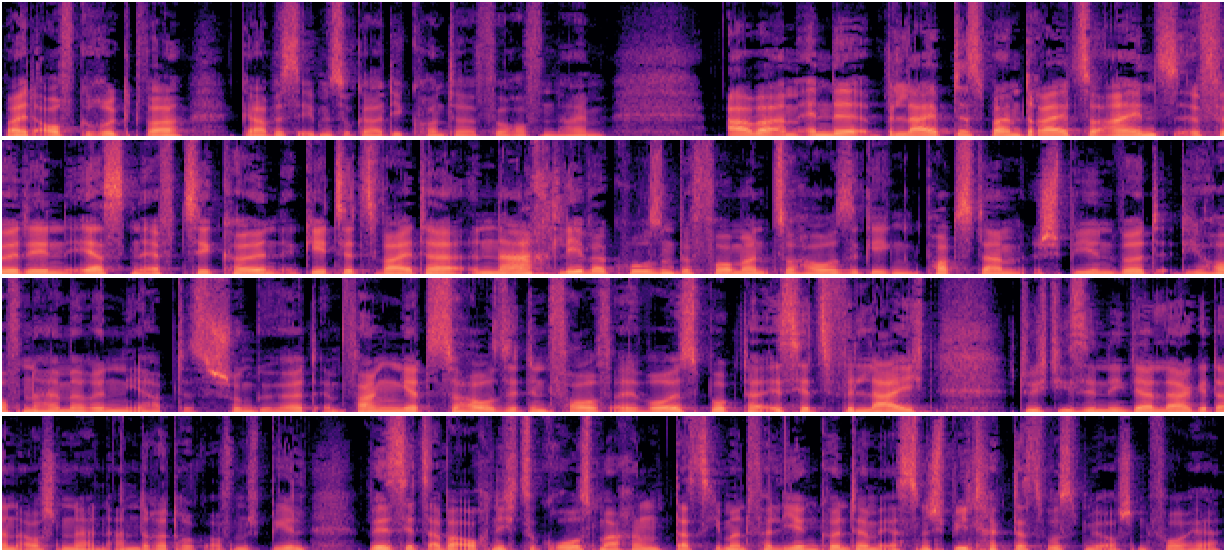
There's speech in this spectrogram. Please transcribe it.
weit aufgerückt war, gab es eben sogar die Konter für Hoffenheim. Aber am Ende bleibt es beim 3 zu 1. Für den ersten FC Köln geht jetzt weiter nach Leverkusen, bevor man zu Hause gegen Potsdam spielen wird. Die Hoffenheimerinnen, ihr habt es schon gehört, empfangen jetzt zu Hause den VfL Wolfsburg. Da ist jetzt vielleicht durch diese Niederlage dann auch schon ein anderer Druck auf dem Spiel. Will es jetzt aber auch nicht zu groß machen, dass jemand verlieren könnte am ersten Spieltag. Das wussten wir auch schon vorher.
